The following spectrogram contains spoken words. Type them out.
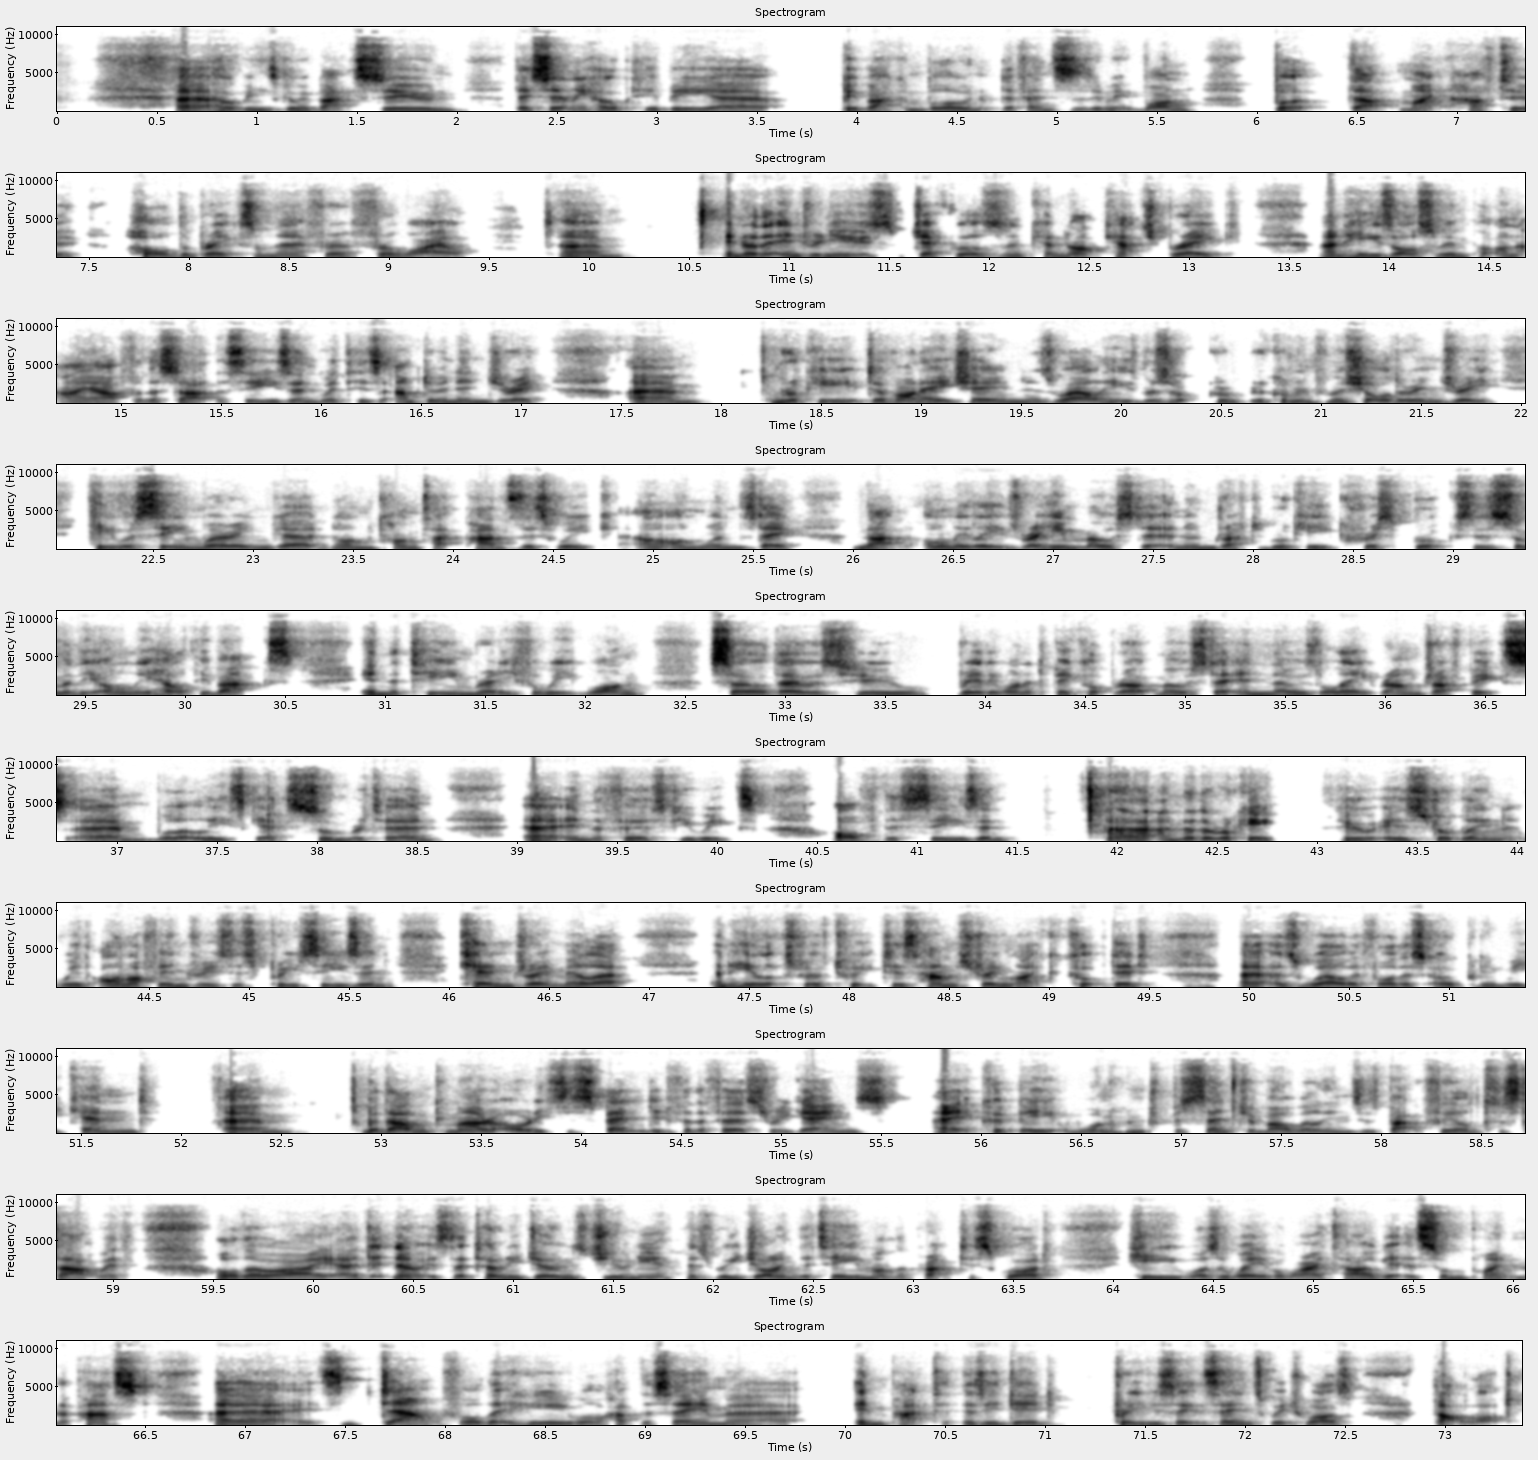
uh, hoping he's going back soon. They certainly hoped he'd be uh, be back and blowing up defenses in week one, but that might have to hold the brakes on there for for a while. Um, in other injury news, Jeff Wilson cannot catch break, and he's also been put on IR for the start of the season with his abdomen injury. Um, Rookie De'Von Achane as well. He's recovering from a shoulder injury. He was seen wearing uh, non-contact pads this week uh, on Wednesday. And that only leaves Raheem Mostert and undrafted rookie Chris Brooks as some of the only healthy backs in the team ready for Week One. So those who really wanted to pick up Mostert in those late round draft picks um, will at least get some return uh, in the first few weeks of this season. Uh, another rookie who is struggling with on-off injuries this preseason, Kendre Miller and he looks to have tweaked his hamstring like Kupp did uh, as well before this opening weekend. Um, with Alvin Kamara already suspended for the first three games, uh, it could be 100% Jamaal Williams' backfield to start with. Although I uh, did notice that Tony Jones Jr. has rejoined the team on the practice squad. He was a waiver wire target at some point in the past. Uh, it's doubtful that he will have the same uh, impact as he did previously at the Saints, which was not a lot.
